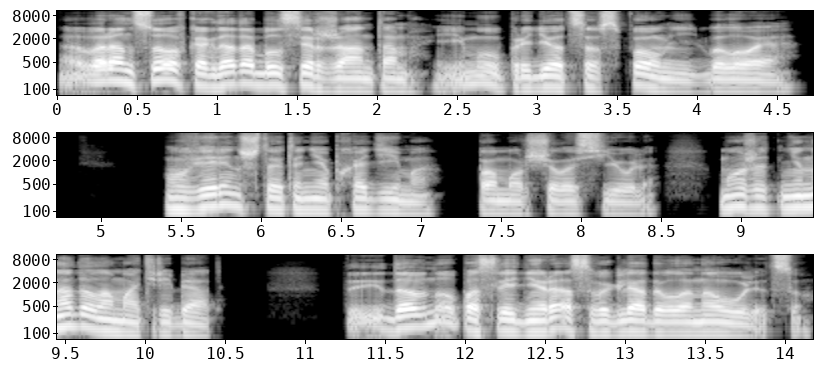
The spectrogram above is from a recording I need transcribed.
А Воронцов когда-то был сержантом, ему придется вспомнить былое. «Уверен, что это необходимо», — поморщилась Юля. «Может, не надо ломать ребят?» «Ты давно последний раз выглядывала на улицу?»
